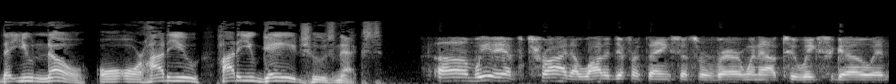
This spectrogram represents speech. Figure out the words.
that you know, or, or how do you how do you gauge who's next? Um, we have tried a lot of different things since Rivera went out two weeks ago, and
